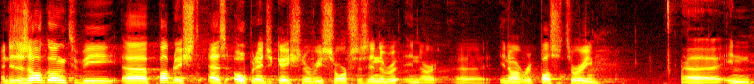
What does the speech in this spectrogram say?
And this is all going to be uh, published as open educational resources in, the, in, our, uh, in our repository uh, in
